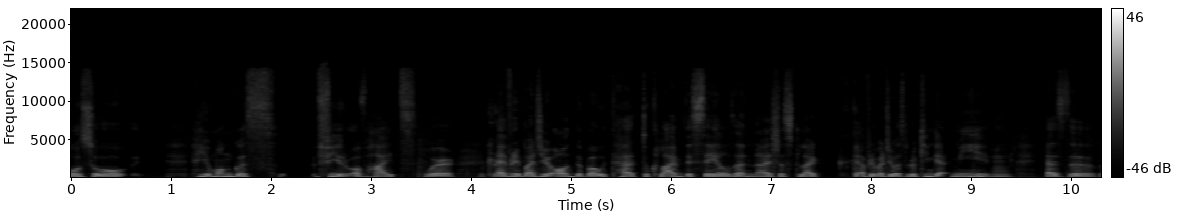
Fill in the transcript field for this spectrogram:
also humongous fear of heights, where Okay. everybody on the boat had to climb the sails, and I just like everybody was looking at me Mm. as the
